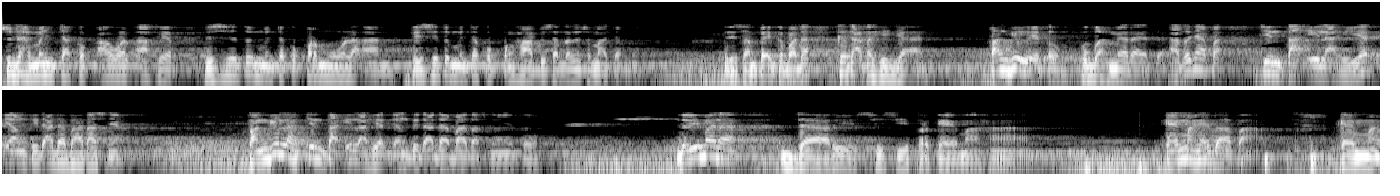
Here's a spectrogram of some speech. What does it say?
sudah mencakup awal akhir, di situ mencakup permulaan, di situ mencakup penghabisan dan semacamnya. Jadi sampai kepada ketakterhinggaan. Panggil itu kubah merah itu. Artinya apa? Cinta ilahiyat yang tidak ada batasnya. Panggillah cinta ilahiyat yang tidak ada batasnya itu. Dari mana? Dari sisi perkemahan. Kemah itu apa? Kemah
